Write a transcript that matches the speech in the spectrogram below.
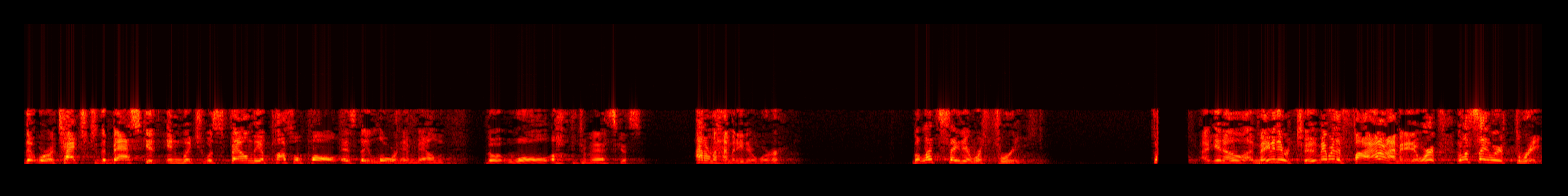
that were attached to the basket in which was found the apostle Paul as they lowered him down the wall of Damascus. I don't know how many there were. But let's say there were three. You know, maybe there were two, maybe there were five, I don't know how many there were, but let's say there were three.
